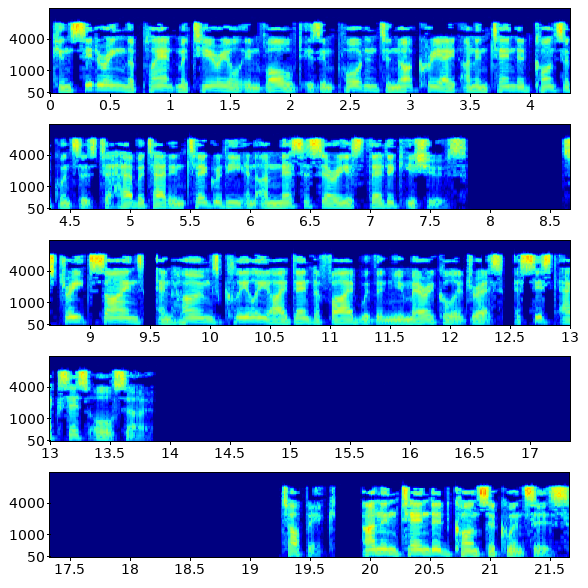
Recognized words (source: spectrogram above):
Considering the plant material involved is important to not create unintended consequences to habitat integrity and unnecessary aesthetic issues. Street signs, and homes clearly identified with a numerical address, assist access also. Unintended consequences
